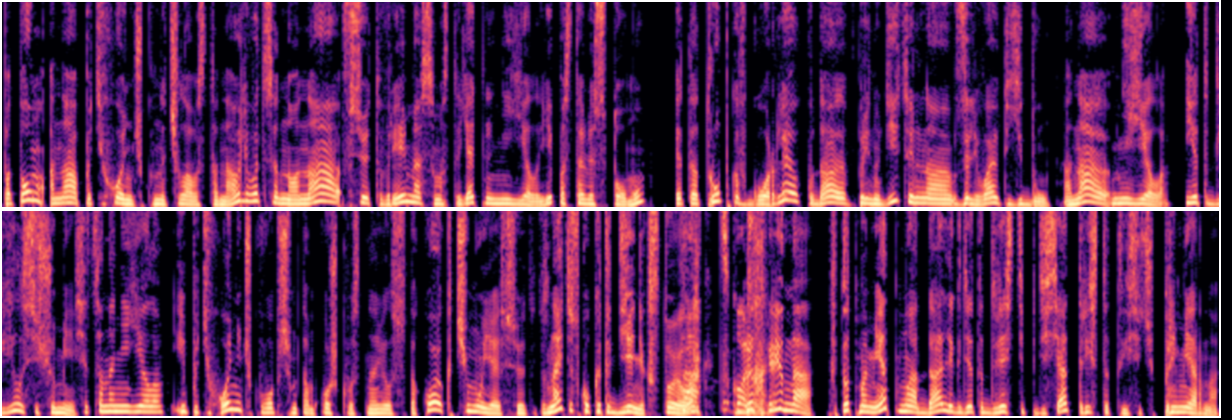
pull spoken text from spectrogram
Потом она потихонечку начала восстанавливаться, но она все это время самостоятельно не ела. Ей поставили стому, это трубка в горле, куда принудительно заливают еду. Она не ела. И это длилось еще месяц, она не ела. И потихонечку, в общем, там кошка восстановилась, все такое. К чему я все это? Знаете, сколько это денег стоило? Так, сколько? До хрена. В тот момент мы отдали где-то 250-300 тысяч. Примерно.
